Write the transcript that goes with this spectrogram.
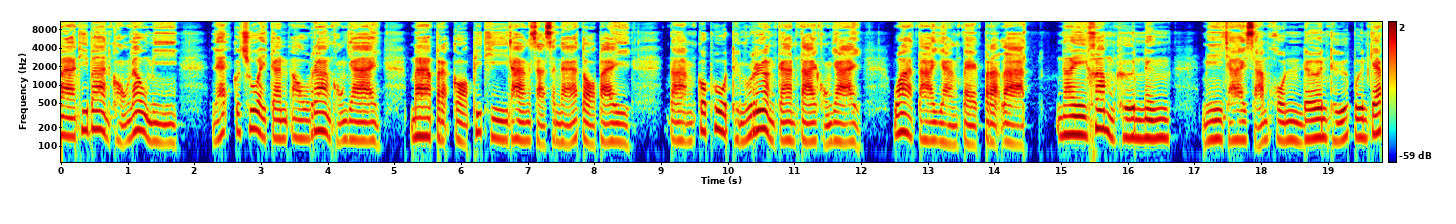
มาที่บ้านของเล่ามี และก็ช่วยกันเอาร่างของยาย มาประกอบพิธีทางศาสนาต่อไป ต่างก็พูดถึงเรื่องการตายของยาย ว่าตายอย่างแปลกประหลาด ในค่ำคืนหนึ่ง มีชายสามคนเดินถือปืนแก๊ป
